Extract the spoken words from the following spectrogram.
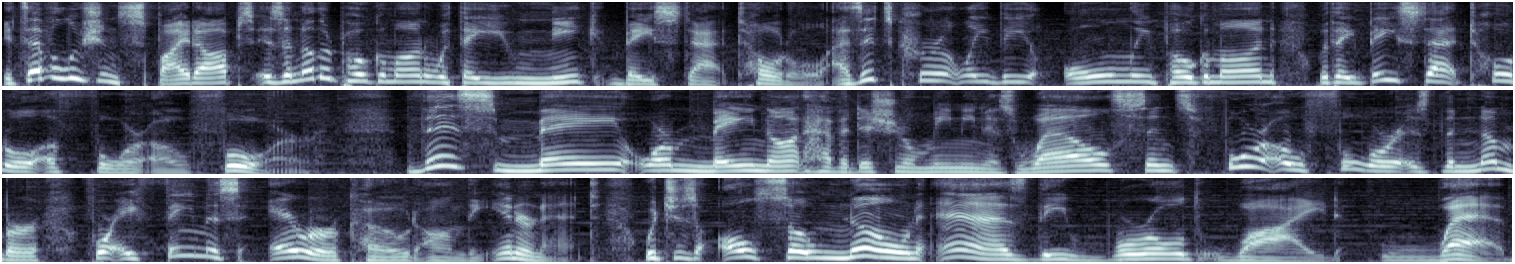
Its evolution Spidops is another Pokemon with a unique base stat total, as it's currently the only Pokemon with a base stat total of 404. This may or may not have additional meaning as well, since 404 is the number for a famous error code on the internet, which is also known as the World Wide Web.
